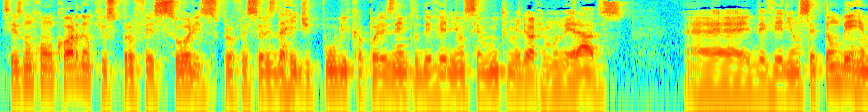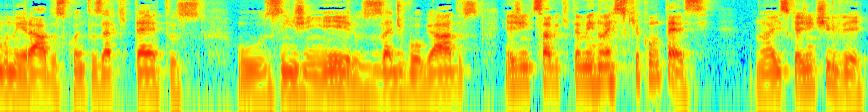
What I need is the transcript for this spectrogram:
vocês não concordam que os professores, os professores da rede pública, por exemplo, deveriam ser muito melhor remunerados? É, deveriam ser tão bem remunerados quanto os arquitetos, os engenheiros, os advogados, e a gente sabe que também não é isso que acontece, não é isso que a gente vê.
